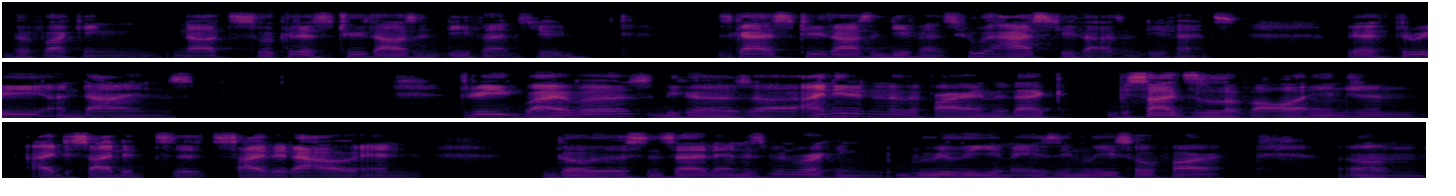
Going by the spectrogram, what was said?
the fucking nuts. Look at his 2000 defense, dude. This guy has 2000 defense. Who has 2000 defense? We have three Undines, three Guayvas, because uh, I needed another fire in the deck besides the Laval engine, I decided to side it out and go this instead, and it's been working really amazingly so far. Um,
